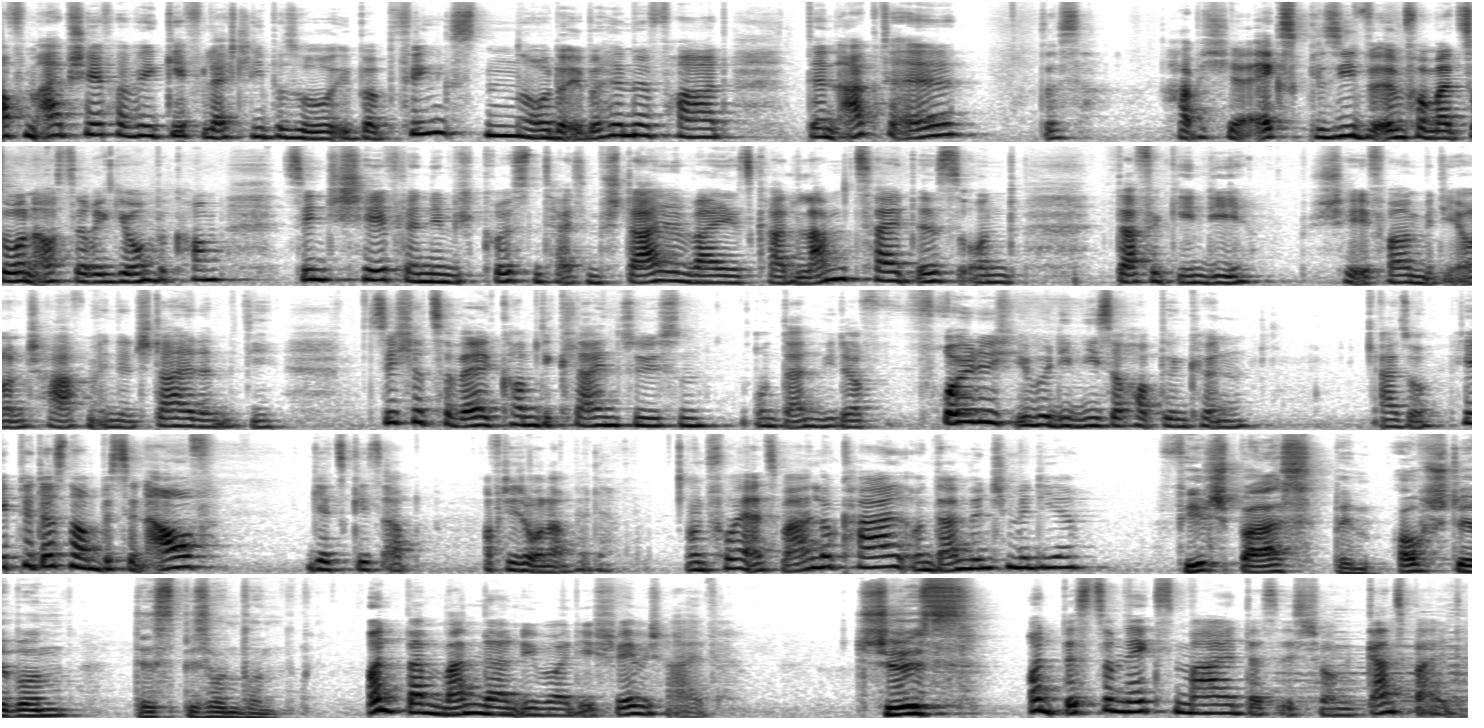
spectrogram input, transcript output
Auf dem Alpschäferweg geh vielleicht lieber so über Pfingsten oder über Himmelfahrt, denn aktuell, das habe ich hier exklusive Informationen aus der Region bekommen, sind die Schäfler nämlich größtenteils im Stall, weil jetzt gerade Lammzeit ist und dafür gehen die Schäfer mit ihren Schafen in den Stall, damit die sicher zur Welt kommen, die kleinen Süßen, und dann wieder fröhlich über die Wiese hoppeln können. Also hebt ihr das noch ein bisschen auf. Jetzt geht's ab auf die Donauwelle. Und vorher ins Wahllokal und dann wünschen wir dir viel Spaß beim Aufstöbern des Besonderen. Und beim Wandern über die Schwäbische Alb. Tschüss. Und bis zum nächsten Mal, das ist schon ganz bald.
